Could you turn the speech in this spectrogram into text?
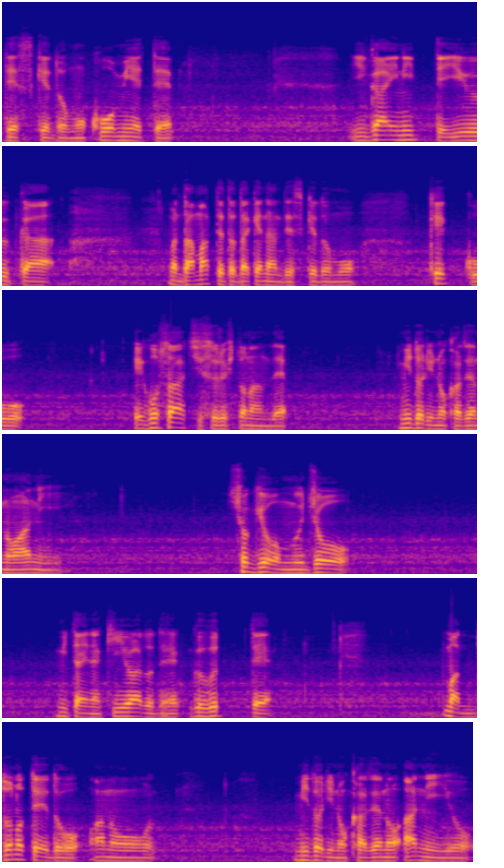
ですけども、こう見えて、意外にっていうか、まあ、黙ってただけなんですけども、結構エゴサーチする人なんで、緑の風の兄、諸行無常みたいなキーワードでググって、まあ、どの程度、あの、緑の風の兄を、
